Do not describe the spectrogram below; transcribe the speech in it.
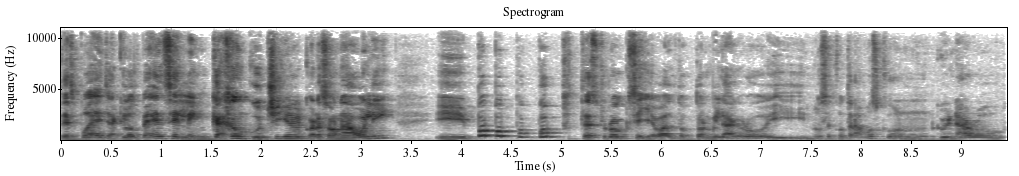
Después, ya que los vence, le encaja un cuchillo en el corazón a Oli. Y pop, pop, pop, pop, Deathstroke se lleva al Doctor Milagro y nos encontramos con Green Arrow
